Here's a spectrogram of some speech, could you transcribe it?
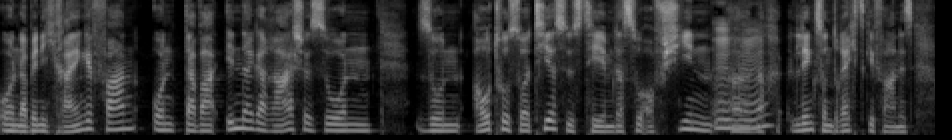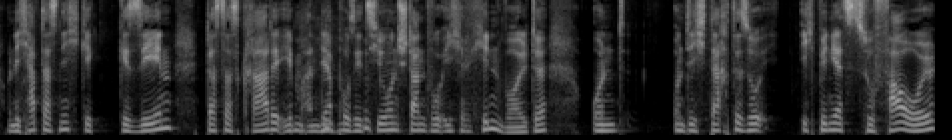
Und da bin ich reingefahren und da war in der Garage so ein, so ein Autosortiersystem, das so auf Schienen äh, nach links und rechts gefahren ist. Und ich habe das nicht ge gesehen, dass das gerade eben an der Position stand, wo ich hin wollte. Und, und ich dachte so, ich bin jetzt zu faul,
